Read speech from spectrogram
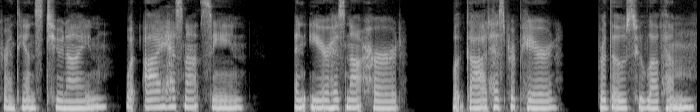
Corinthians 2 9. What eye has not seen, and ear has not heard, what God has prepared for those who love him.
